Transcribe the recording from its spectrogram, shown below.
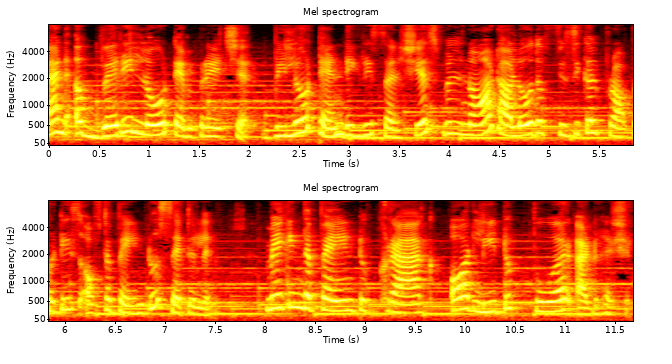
And a very low temperature below 10 degrees Celsius will not allow the physical properties of the paint to settle in making the paint to crack or lead to poor adhesion.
